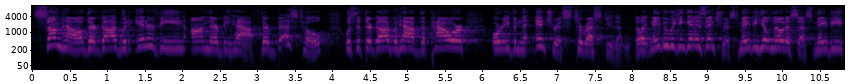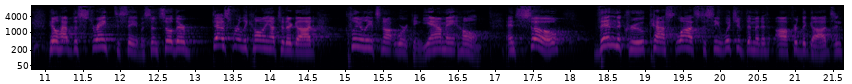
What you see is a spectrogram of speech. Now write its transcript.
somehow their God would intervene on their behalf. Their best hope was that their God would have the power or even the interest to rescue them. They're like, maybe we can get his interest. Maybe he'll notice us. Maybe he'll have the strength to save us. And so they're desperately calling out to their God. Clearly it's not working. Yam ain't home. And so then the crew cast lots to see which of them had offered the gods and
